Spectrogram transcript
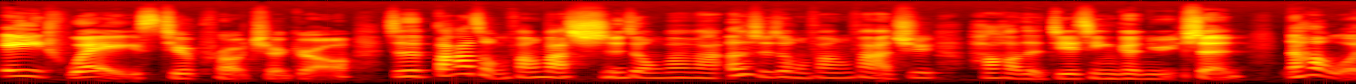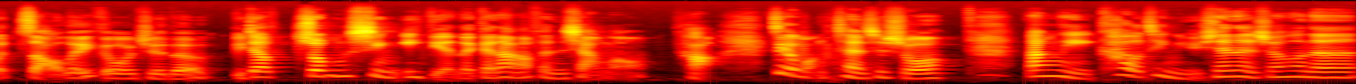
，Eight ways to approach a girl，就是八种方法、十种方法、二十种方法去好好的接近一个女生。然后我找了一个我觉得比较中性一点的跟大家分享哦。好，这个网站是说，当你靠近女生的时候呢，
